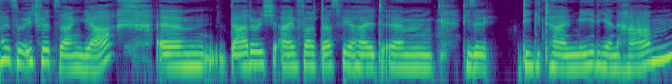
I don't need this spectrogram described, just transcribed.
also ich würde sagen ja. Ähm, dadurch einfach, dass wir halt ähm, diese digitalen Medien haben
